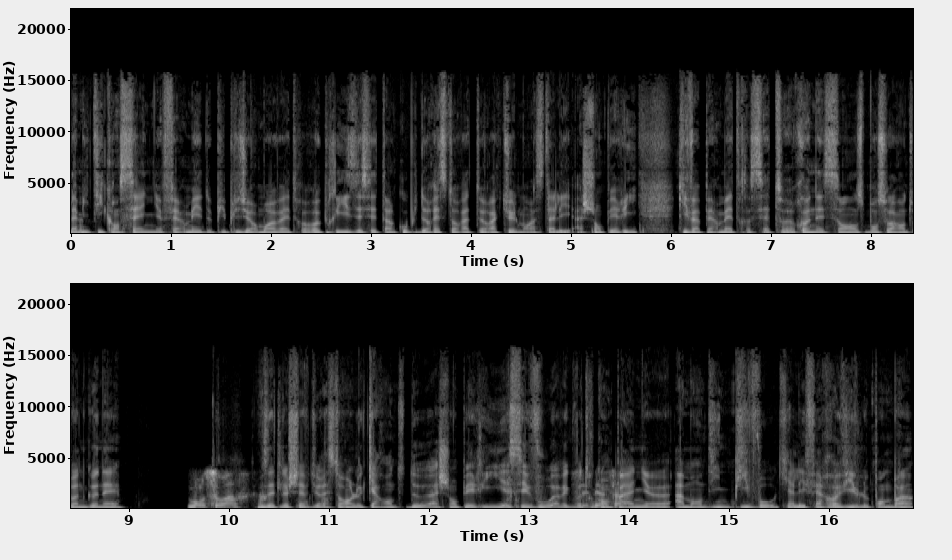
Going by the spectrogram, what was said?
La mythique enseigne fermée depuis plusieurs mois va être reprise et c'est un couple de restaurateurs actuellement installés à Champéry qui va permettre cette renaissance. Bonsoir Antoine Gonnet. Bonsoir. Vous êtes le chef du restaurant Le 42 à Champéry et c'est vous, avec votre ça. compagne euh, Amandine Pivot, qui allez faire revivre le Pont de Brun.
